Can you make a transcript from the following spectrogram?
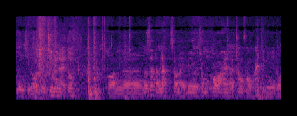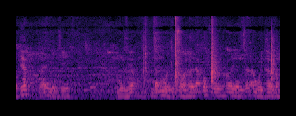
mình chỉ đổ tượng trưng như này thôi. Còn uh, nó rất là nặng sau này bê vào trong kho hay là trong phòng khách thì mình đổ tiếp. Đấy mình chỉ mùi rượu vẫn mùi thuốc rồi hơi đã bốc hơi lên rất là mùi thơm rồi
